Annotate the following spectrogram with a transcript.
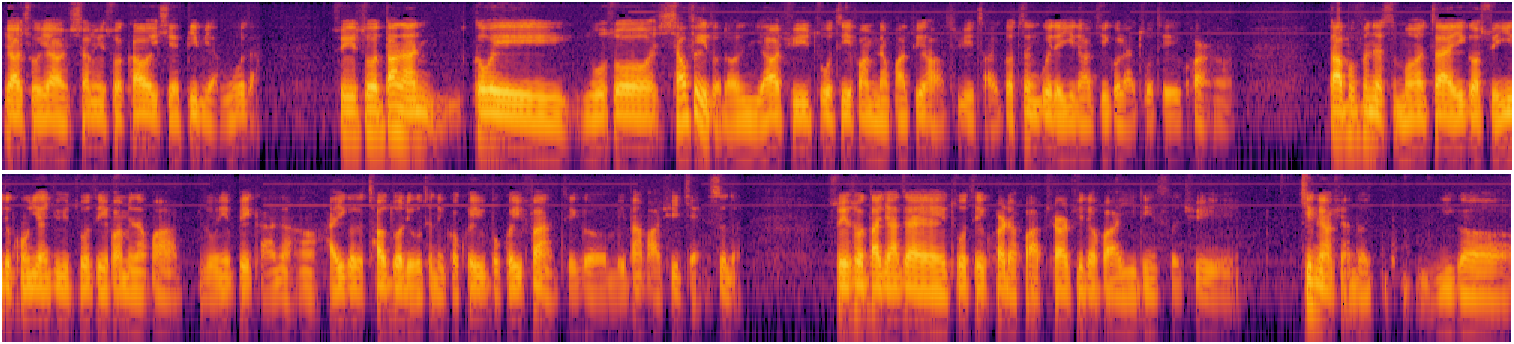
要求要相对说高一些，避免污染。所以说，当然各位如果说消费者的你要去做这方面的话，最好是去找一个正规的医疗机构来做这一块啊。大部分的什么在一个随意的空间去做这一方面的话，容易被感染啊。还有一个是操作流程的一个规不规范，这个没办法去检视的。所以说，大家在做这块的话，P2P 的话，一定是去尽量选择一个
